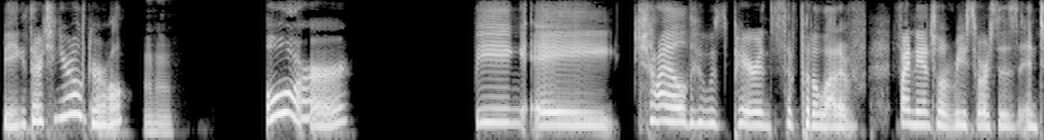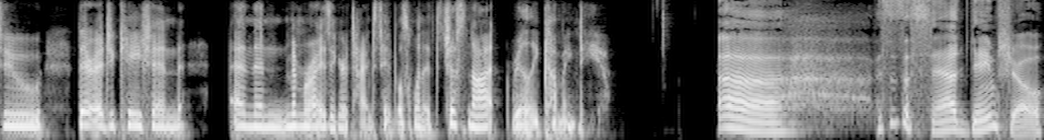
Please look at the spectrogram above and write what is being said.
Being a 13-year-old girl mm-hmm. or being a child whose parents have put a lot of financial resources into their education and then memorizing your times tables when it's just not really coming to you. Uh this is a sad game show.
